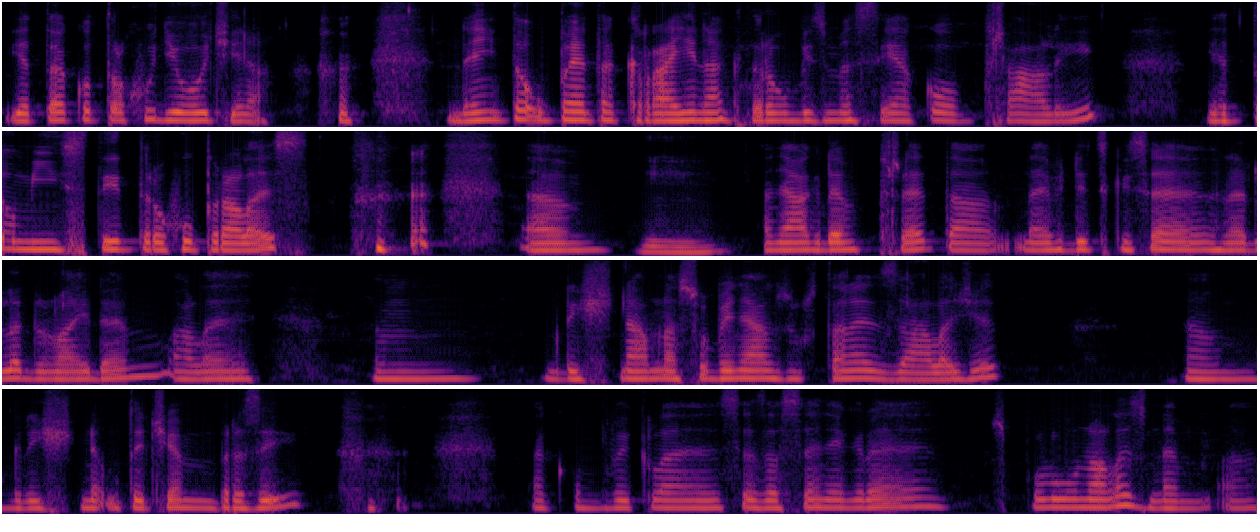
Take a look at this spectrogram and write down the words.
je to jako trochu divočina. Není to úplně ta krajina, kterou bychom si jako přáli, je to místy trochu prales. um, hmm. A nějak jdem vpřed a ne vždycky se hnedle donajdem, ale um, když nám na sobě nějak zůstane záležet, um, když neutečem brzy, tak obvykle se zase někde spolu naleznem. A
